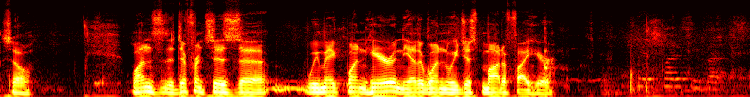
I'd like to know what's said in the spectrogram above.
So, one's the difference is uh, we make one here, and the other one we just modify here. We have quite a few bets.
